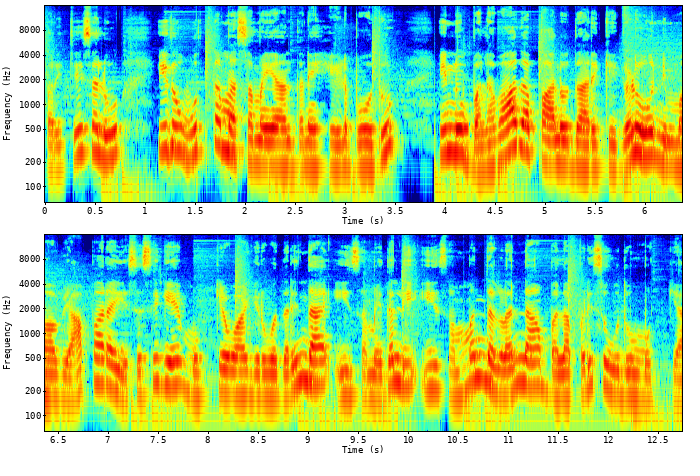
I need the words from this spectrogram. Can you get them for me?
ಪರಿಚಯಿಸಲು ಇದು ಉತ್ತಮ ಸಮಯ ಅಂತಲೇ ಹೇಳ್ಬೋದು. ಇನ್ನು ಬಲವಾದ ಪಾಲುದಾರಿಕೆಗಳು ನಿಮ್ಮ ವ್ಯಾಪಾರ ಯಶಸ್ಸಿಗೆ ಮುಖ್ಯವಾಗಿರುವುದರಿಂದ ಈ ಸಮಯದಲ್ಲಿ ಈ ಸಂಬಂಧಗಳನ್ನು ಬಲಪಡಿಸುವುದು ಮುಖ್ಯ.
